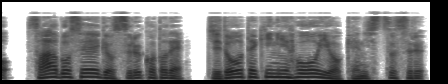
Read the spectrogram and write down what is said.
をサーボ制御することで自動的に方位を検出する。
